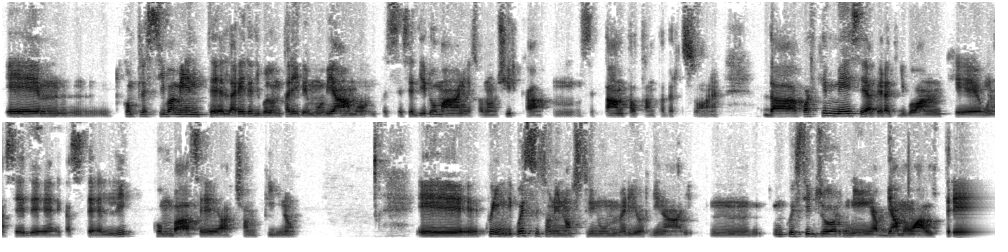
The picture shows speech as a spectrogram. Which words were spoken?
e mh, complessivamente la rete di volontari che muoviamo in queste sedi romane sono circa 70-80 persone. Da qualche mese è operativo anche una sede Castelli con base a Ciampino. E quindi questi sono i nostri numeri ordinari. in questi giorni abbiamo altre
